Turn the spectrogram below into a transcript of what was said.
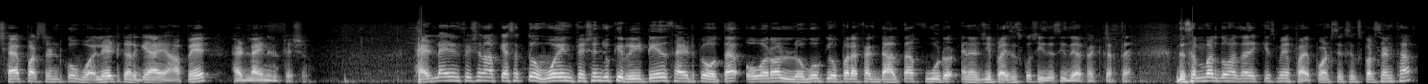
छह परसेंट को वॉयलेट कर गया यहाँ पे हेडलाइन इन्फ्लेशन हेडलाइन इन्फ्लेशन आप कह सकते हो, वो इन्फ्लेशन जो कि रिटेल साइड पे होता है ओवरऑल लोगों के ऊपर इफ़ेक्ट डालता है फ़ूड और एनर्जी प्राइसेस को सीधे सीधे इफ़ेक्ट करता है। दिसंबर 2021 में 5.66 परसेंट था,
